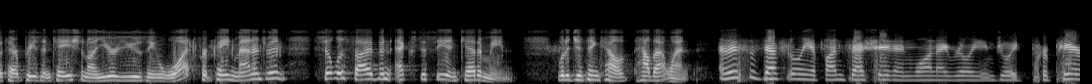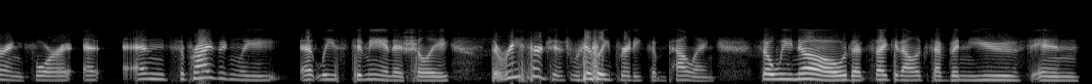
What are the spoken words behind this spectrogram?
with our presentation on you're using what for pain management? Psilocybin, ecstasy, and ketamine. What did you think? How how that went? this was definitely a fun session and one I really enjoyed preparing for. And, and surprisingly, at least to me initially, the research is really pretty compelling. So we know that psychedelics have been used in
